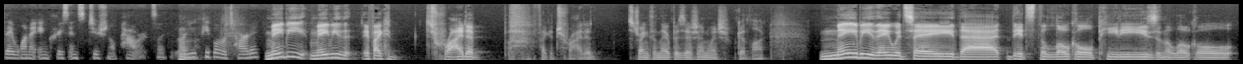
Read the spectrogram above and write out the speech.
they want to increase institutional power. It's like, are Hmm. you people retarded? Maybe, maybe the, if I could try to, if I could try to strengthen their position, which good luck. Maybe they would say that it's the local PDs and the local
